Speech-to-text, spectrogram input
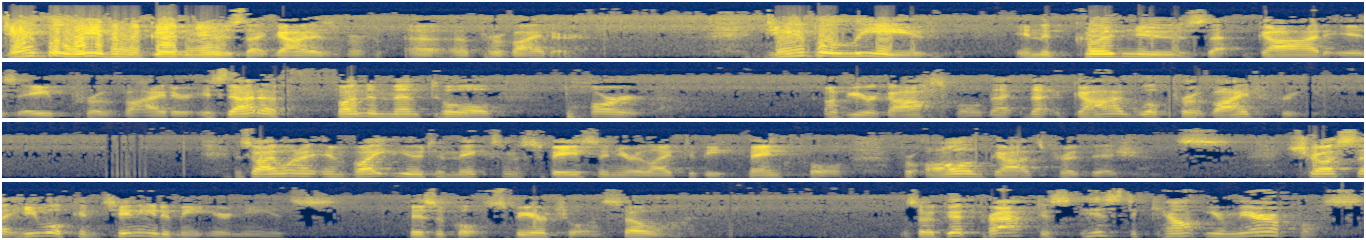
Do you believe in the good news that God is a, a provider? Do you believe in the good news that God is a provider? Is that a fundamental part of your gospel, that, that God will provide for you? And so I want to invite you to make some space in your life to be thankful for all of God's provisions. Trust that He will continue to meet your needs physical, spiritual, and so on. And so a good practice is to count your miracles,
